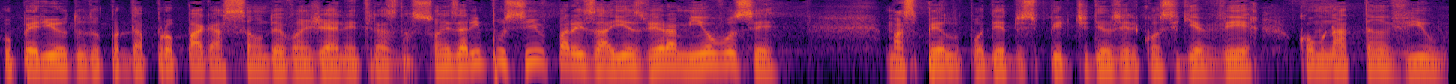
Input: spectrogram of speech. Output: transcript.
o período do, da propagação do evangelho entre as nações. Era impossível para Isaías ver a mim ou você, mas pelo poder do Espírito de Deus ele conseguia ver como Natan viu.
